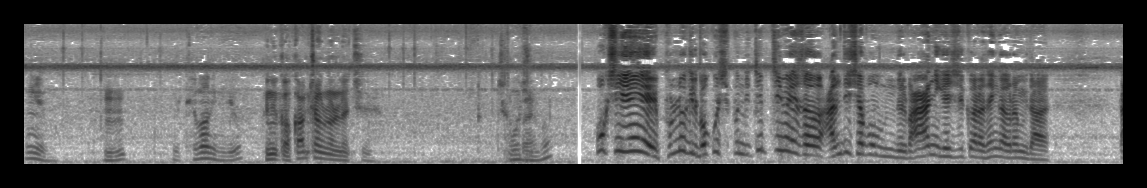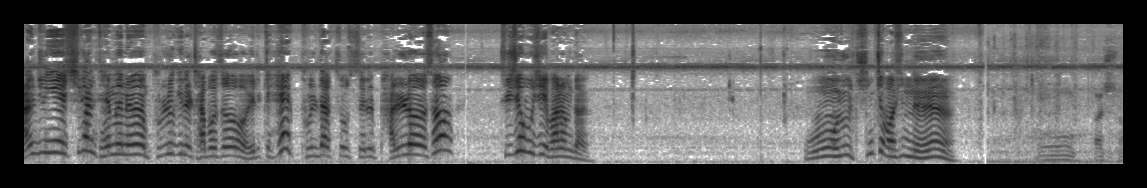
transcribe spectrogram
형님, 음, 대박인데요? 그니까 깜짝 놀랐지. 뭐지 이거? 혹시 블루길 먹고 싶은데 찝찝해서 안 드셔본 분들 많이 계실 거라 생각을 합니다. 나중에 시간 되면은 블루길을 잡아서 이렇게 핵 불닭 소스를 발라서 드셔보시기 바랍니다. 오, 이거 진짜 맛있네. 오, 맛있어.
